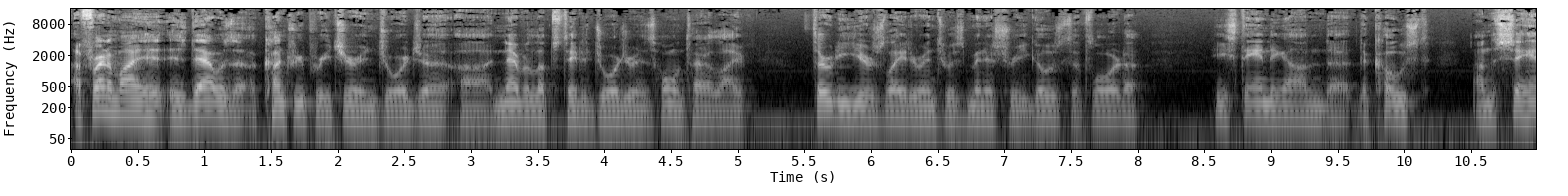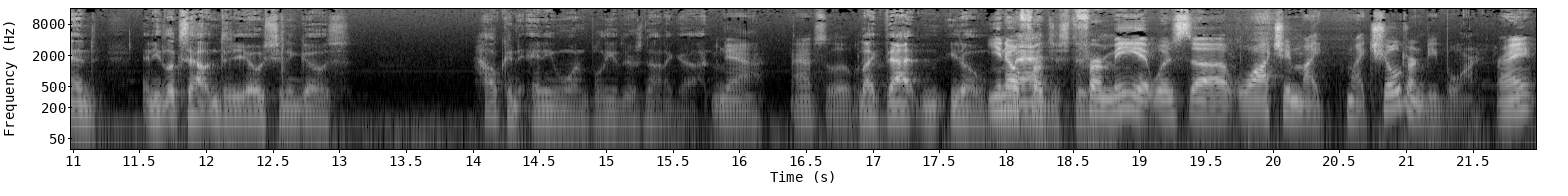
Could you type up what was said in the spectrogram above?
a friend of mine, his dad was a country preacher in Georgia. Uh, never left the state of Georgia in his whole entire life. Thirty years later into his ministry, he goes to Florida. He's standing on the, the coast on the sand, and he looks out into the ocean and goes, "How can anyone believe there's not a God yeah, absolutely. like that?" You know, you know majesty. for, for me it was uh, watching my, my children be born right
